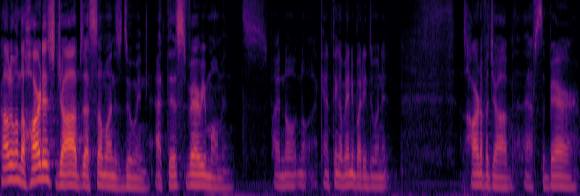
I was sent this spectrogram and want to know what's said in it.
probably one of the hardest jobs that someone is doing at this very moment. I know, no, I can't think of anybody doing it. It's hard of a job that has to bear.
